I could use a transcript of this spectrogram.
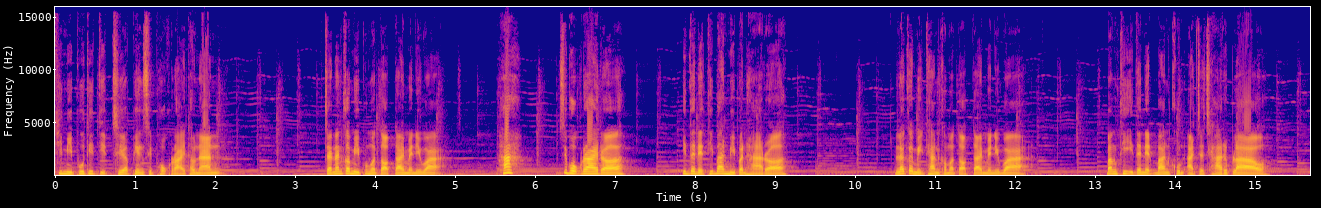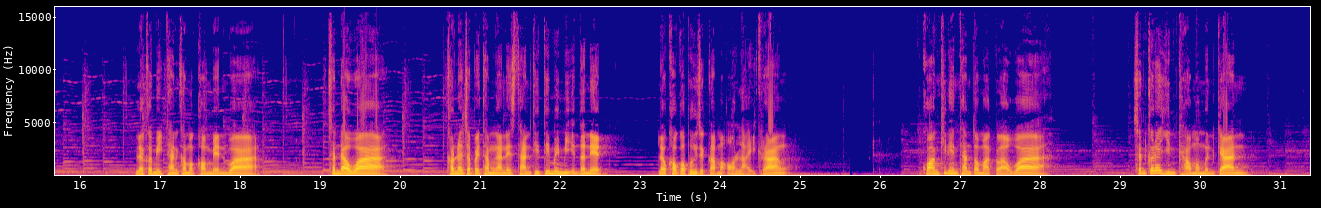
ที่มีผู้ที่ติดเชื้อเพียง 16 รายเท่านั้น จากนั้นก็มีผู้มาตอบใต้มานี้ว่า ฮะ 16 รายเหรอ อินเทอร์เน็ตที่บ้านมีปัญหาเหรอ แล้วก็มีท่านเข้ามาตอบใต้เมนี้ว่า บางทีอินเทอร์เน็ตบ้านคุณอาจจะช้าหรือเปล่า แล้วก็มีท่านเข้ามาคอมเมนต์ว่า ฉันเดาว่า เขาน่าจะไปทำงานในสถานที่ที่ไม่มีอินเทอร์เน็ต แล้วเขาก็เพิ่งจะกลับมาออนไลน์อีกครั้ง ความคิดเห็นท่านต่อมากล่าวว่า ฉันก็ได้ยินข่าวมาเหมือนกัน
